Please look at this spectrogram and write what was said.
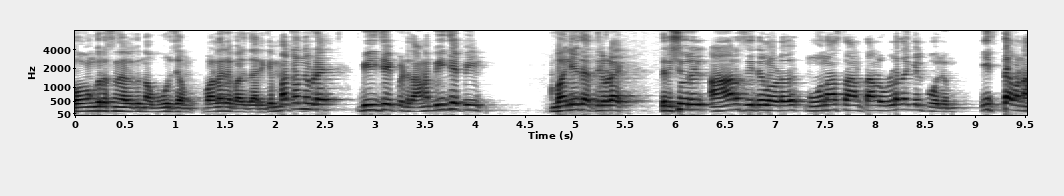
കോൺഗ്രസ് നൽകുന്ന ഊർജം വളരെ വലുതായിരിക്കും. മറ്റൊന്നിവിടെ ബി ജെ പിയുടേതാണ്. ബി ജെ പി വലിയ തരത്തിലിവിടെ തൃശ്ശൂരിൽ ആറ് സീറ്റുകളോട് മൂന്നാം സ്ഥാനത്താണ് ഉള്ളതെങ്കിൽ പോലും ഇത്തവണ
